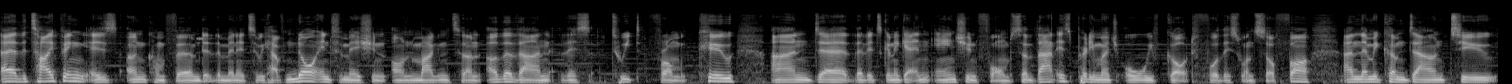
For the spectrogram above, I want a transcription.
Uh, the typing is unconfirmed at the minute, so we have no information on Magneton other than this tweet from Khu and uh, that it's going to get an ancient form. So that is pretty much all we've got for this one so far. And then we come down to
